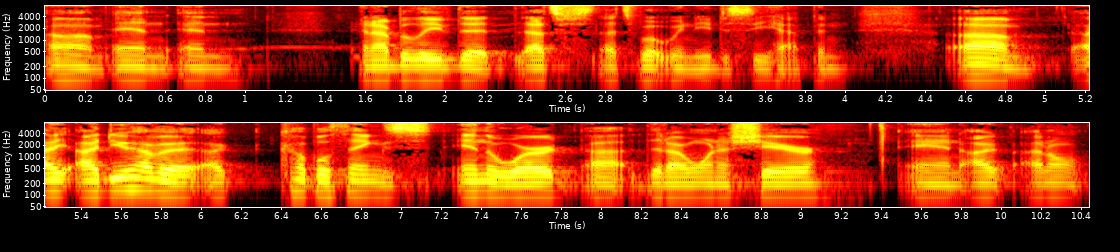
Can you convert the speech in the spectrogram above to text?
Um, and and and i believe that that's that's what we need to see happen um, I, I, do have a, a, couple things in the Word uh, that I want to share, and I, I, don't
